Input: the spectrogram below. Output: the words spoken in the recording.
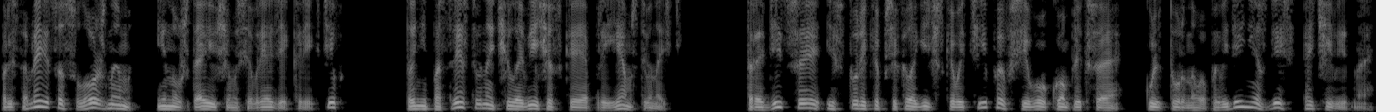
представляется сложным и нуждающимся в ряде корректив, то непосредственно человеческая преемственность, традиция историко-психологического типа всего комплекса культурного поведения здесь очевидна.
